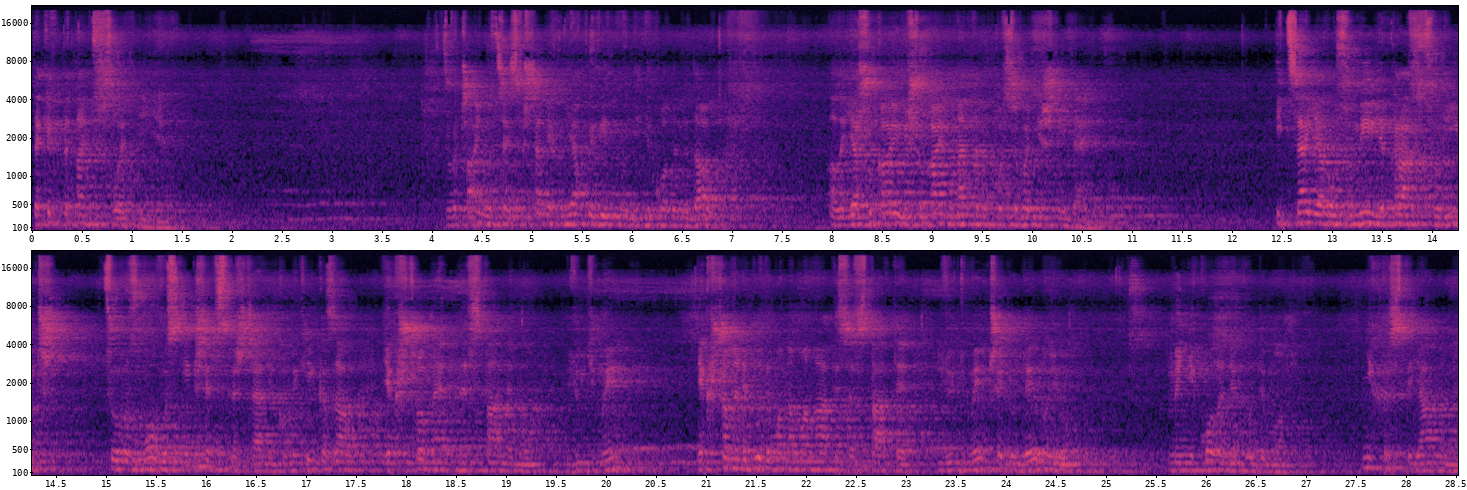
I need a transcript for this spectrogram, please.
Таких питань сотні є. Звичайно, цей священник ніякої відповіді ніколи не дав. Але я шукаю і шукаю моментами по сьогоднішній день. І це я розумів якраз цю річ, цю розмову з іншим священником, який казав, якщо ми не станемо людьми, якщо ми не будемо намагатися стати людьми чи людиною, ми ніколи не будемо ні християнами,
